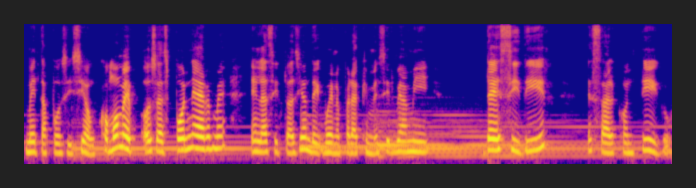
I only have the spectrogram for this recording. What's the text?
Metaposición, ¿cómo me, o sea, es ponerme en la situación de, bueno, ¿para qué me sirve a mí decidir estar contigo?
